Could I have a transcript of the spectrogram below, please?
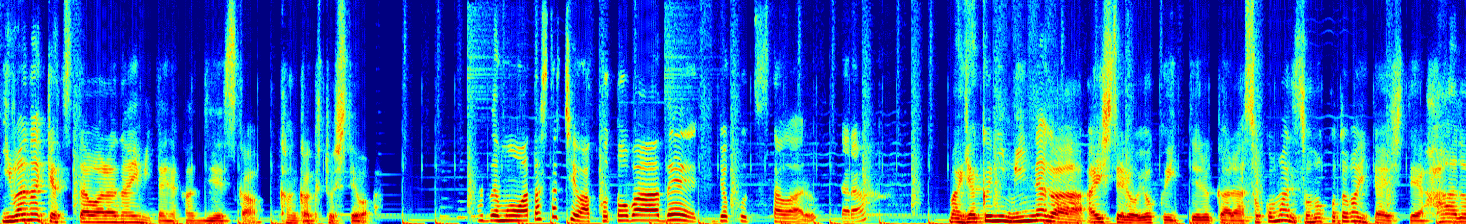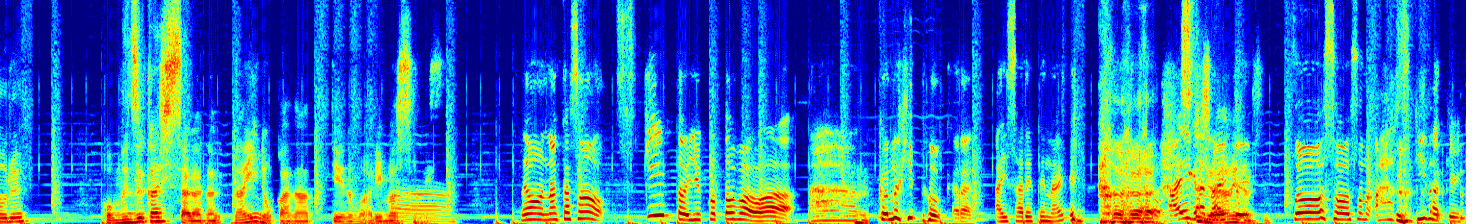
言わなきゃ伝わらないみたいな感じですか？感覚としては。でも私たちは言葉でよく伝わるから。まあ逆にみんなが愛してるをよく言ってるからそこまでその言葉に対してハードルこう難しさがなないのかなっていうのもありますね。でもなんかその好きという言葉はあー、うんこの人から愛されてない？愛がないという。そうそうそのあー好きだけ好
